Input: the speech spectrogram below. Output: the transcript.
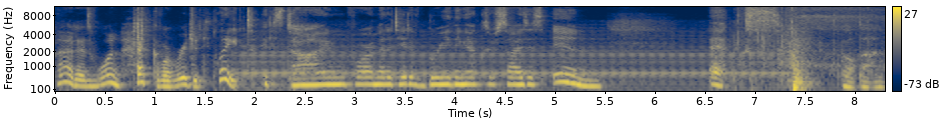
That is one heck of a rigid plate. It's time for our meditative breathing exercises in X. Well done.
